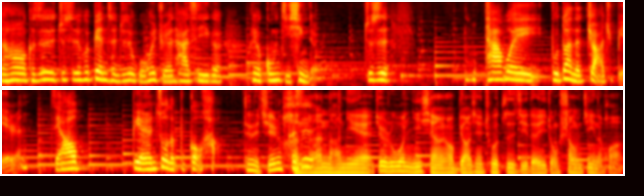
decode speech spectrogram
然后可是就是会变成就是我会觉得他是一个很有攻击性的人，就是他会不断的 judge 别人，只要别人做的不够好。对，其实很难拿捏。就如果你想要表现出自己的一种上进的话，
